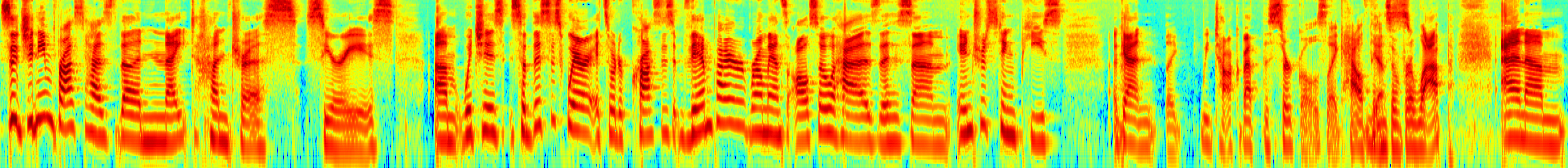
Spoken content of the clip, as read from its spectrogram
so Jeaniene Frost has the Night Huntress series. Um, which is so this is where it sort of crosses vampire romance also has this um, interesting piece again like we talk about the circles like how things yes. overlap and um,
